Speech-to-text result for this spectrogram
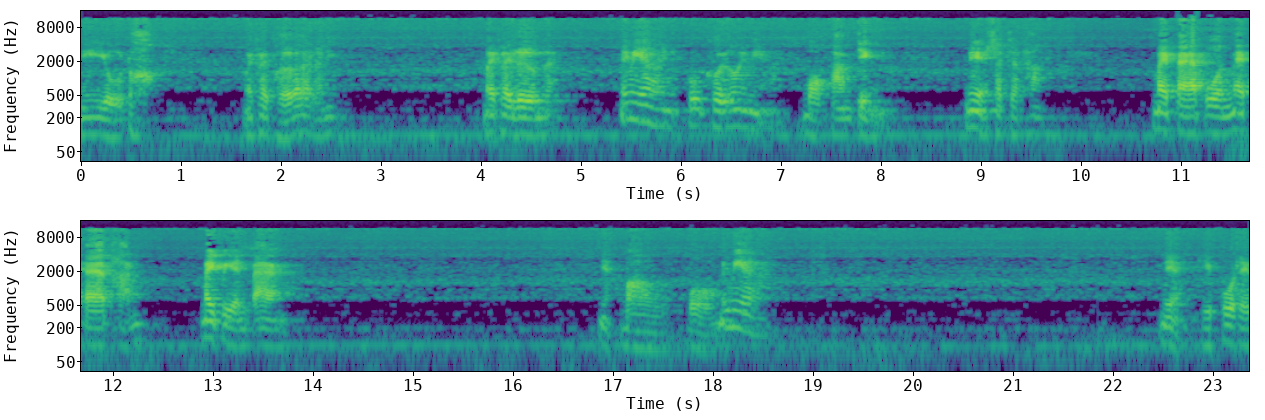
นี่อยู่ต่อไม่เคยเผลออะไรแล้วนี่ไม่เคยลืมเลยไม่มีอะไรนี่พูดคุยก็ไม่มีอะไรบอกความจริง นี่สัจธรรมไม่แปรปรวน ไม่แปรผัน ไม่เปลี่ยนแปลง เนี่ยเบาโบไม่มีอะไร เนี่ยที่พูดให้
